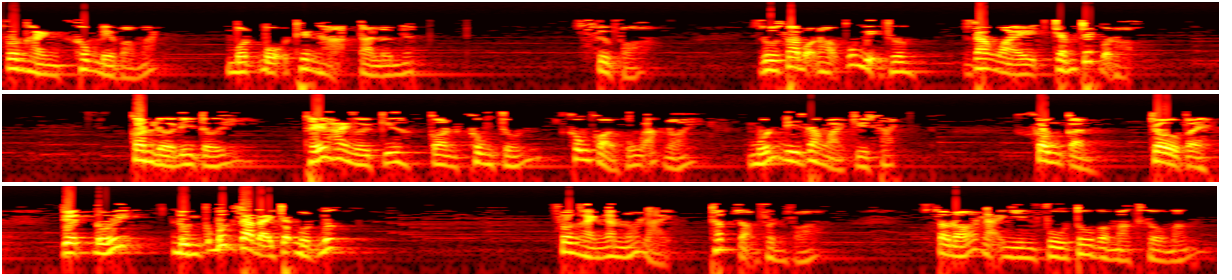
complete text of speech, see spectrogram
Phương Hành không để vào mắt Một bộ thiên hạ ta lớn nhất. Sư phó Dù sao bọn họ cũng bị thương ra ngoài chém chết bọn họ. Con lửa đi tới Thấy hai người kia còn không trốn Không khỏi hung ác nói Muốn đi ra ngoài truy sát. Không cần, trở về Tuyệt đối đừng có bước ra đại trận một bước. Phương Hành ngăn nó lại Thấp giọng phân phó Sau đó lại nhìn phù tô và mặc sầu mắng.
